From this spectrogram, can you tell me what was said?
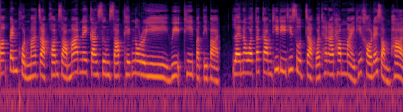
มักเป็นผลมาจากความสามารถในการซึมซับเทคโนโลยี วิธีปฏิบัติ และนวัตกรรมที่ดีที่สุดจากวัฒนธรรมใหม่ที่เขาได้สัมผัส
